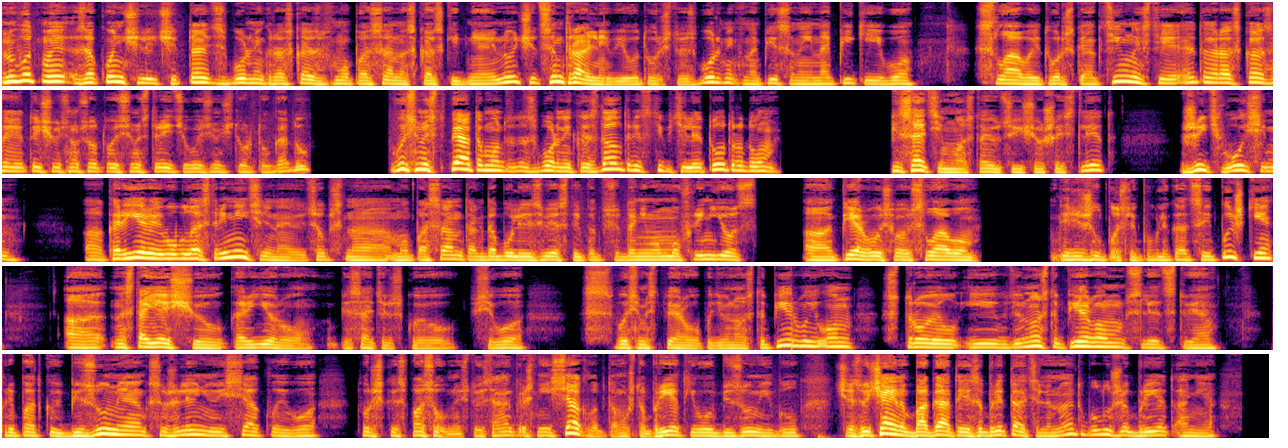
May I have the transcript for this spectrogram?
Ну вот мы закончили читать сборник рассказов Мопассана «Сказки дня и ночи», центральный в его творчестве сборник, написанный на пике его славы и творческой активности. Это рассказы 1883-84 году. В 85-м он этот сборник издал, 35 лет от роду. Писать ему остается еще 6 лет, жить 8 а карьера его была стремительная, ведь, собственно, Мопассан, тогда более известный под псевдонимом Мофриньос, а первую свою славу пережил после публикации «Пышки», а настоящую карьеру писательскую всего с 81 по 91 он строил, и в 91-м вследствие припадков безумия, к сожалению, иссякла его творческая способность. То есть она, конечно, не иссякла, потому что бред его безумия был чрезвычайно богат и изобретателен, но это был уже бред, а не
